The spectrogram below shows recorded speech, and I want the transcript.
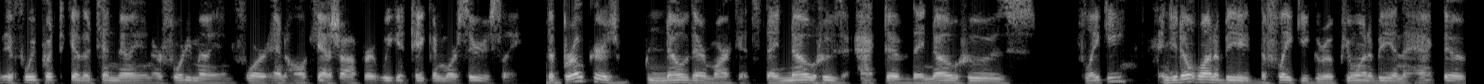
if we put together 10 million or 40 million for an all cash offer, we get taken more seriously. The brokers know their markets. They know who's active. They know who's flaky. And you don't want to be the flaky group. You want to be in the active,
